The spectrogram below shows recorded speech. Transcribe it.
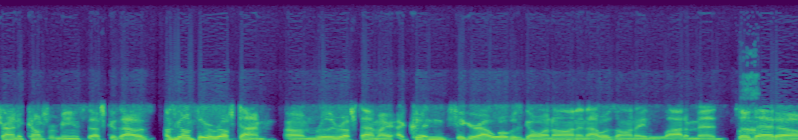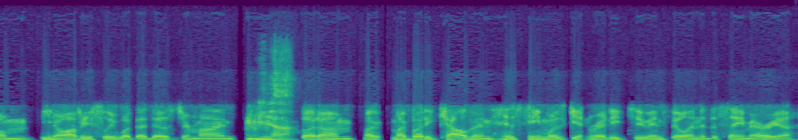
trying to comfort me and stuff because I was I was going through a rough time, um really rough time. I, I couldn't figure out what was going on, and I was on a lot of meds. So Wow. that um you know obviously what that does to your mind yeah, but um, my my buddy Calvin, his team was getting ready to infill into the same area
